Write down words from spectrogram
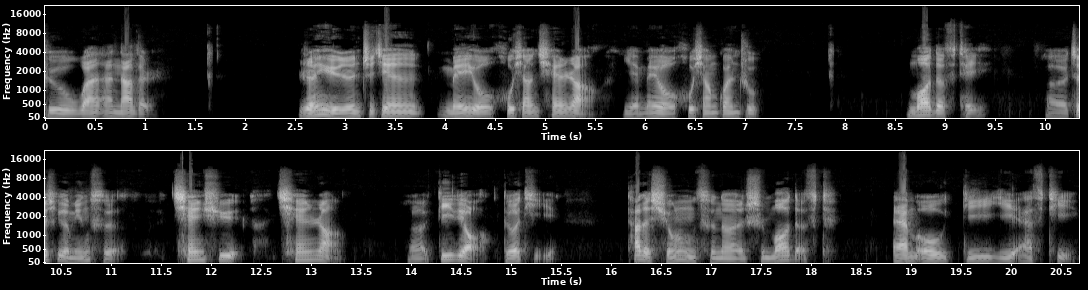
to one another. 人与人之间没有互相谦让，也没有互相关注。Modesty，呃，这是一个名词，谦虚、谦让，呃，低调、得体。它的形容词呢是 modest，m o d e s t，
